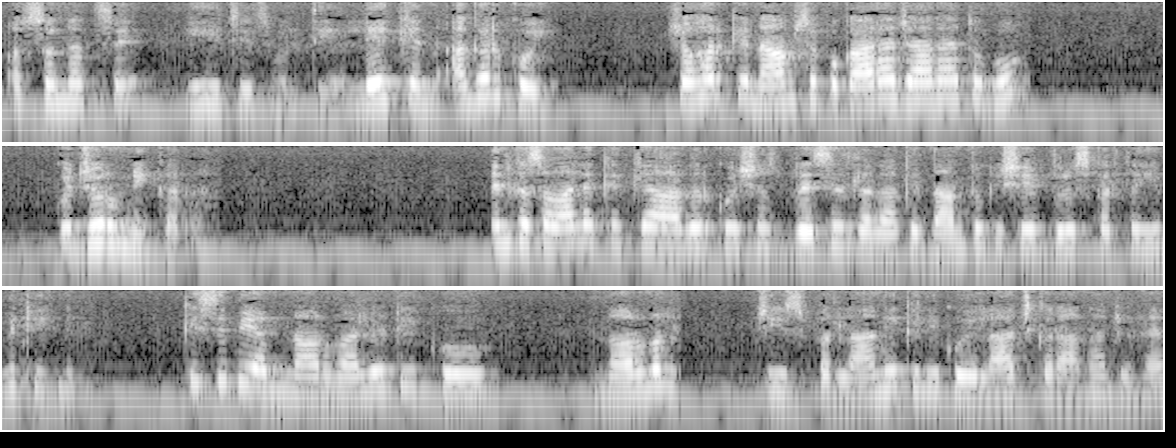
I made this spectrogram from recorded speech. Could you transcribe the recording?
اور سنت سے یہی چیز ملتی ہے۔ لیکن اگر کوئی شوہر کے نام سے پکارا جا رہا ہے تو وہ کوئی جرم نہیں کر رہا۔ ان کا سوال ہے کہ کیا اگر کوئی شخص بریسز لگا کے دانتوں کی شیپ درست کرتا ہے یہ بھی ٹھیک نہیں۔ کسی بھی اب نارملٹی کو نارمل چیز پر لانے کے لیے کوئی علاج کرانا جو ہے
